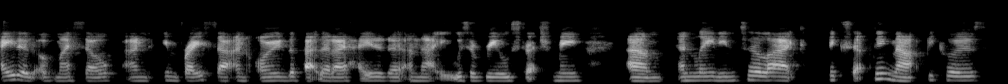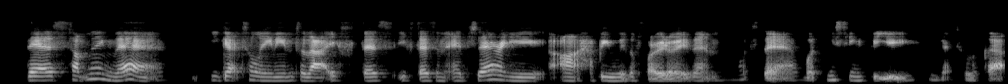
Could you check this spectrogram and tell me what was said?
hated of myself and embrace that and own the fact that I hated it and that it was a real stretch for me. Um, and lean into like accepting that because there's something there. You get to lean into that if there's if there's an edge there and you aren't happy with a photo, then what's there? What's missing for you? You get to look at.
